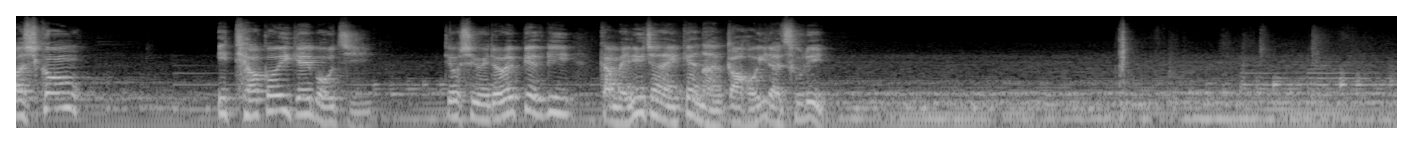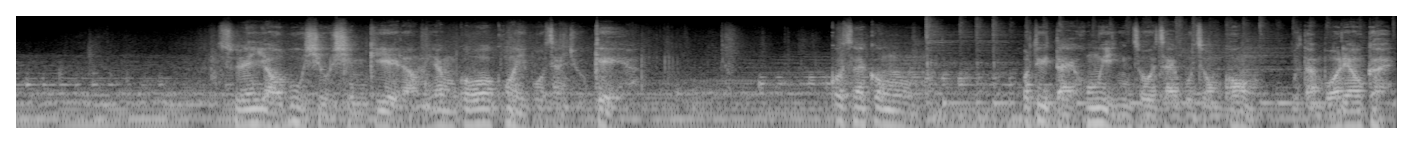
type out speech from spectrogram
还是讲伊超过伊家无钱，就是为了要逼你甲美女这样的艰难交互伊来处理？虽然姚母是有心机的人，也毋过我看伊无亲像假啊。搁再讲，我对大丰营造的财务状况有淡薄了解，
